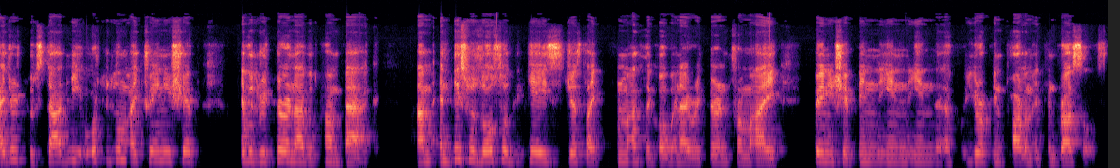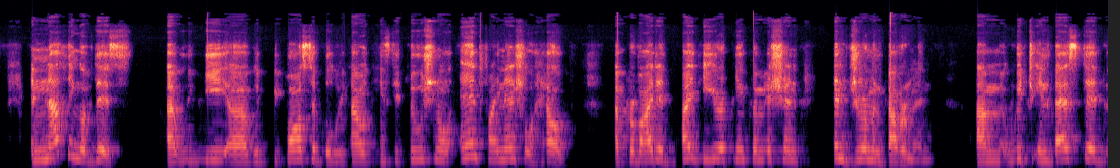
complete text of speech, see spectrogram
either to study or to do my traineeship, I would return, I would come back. Um, and this was also the case just like one month ago when I returned from my traineeship in, in, in the European Parliament in Brussels. And nothing of this uh, would, be, uh, would be possible without institutional and financial help uh, provided by the European Commission and German government um, which invested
